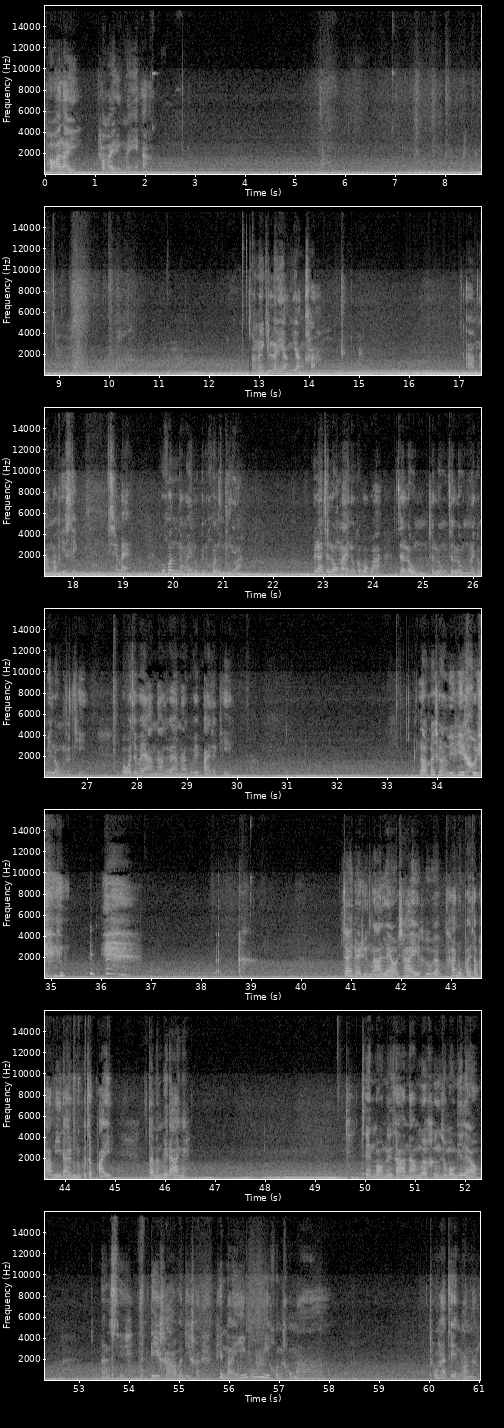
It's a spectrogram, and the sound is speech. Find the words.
เพราะอะไรทำไมถึงไม่ให้อาบ น้องเน ยกินอะไรอยังยังค่ะ อาบน้ำรอบที่สิบใช่ไหมทุกคนทำไมหนูเป็นคนอย่างนี้วะ เวลาจะลงไลน์หนูก็บอกว่า จะลงจะลงจะลงอะไรก็ไม่ลงสักทีบอกว่าจะไปอาบน้ำจะไปอาบน้ำก็ไม่ไปสักทีเราก็ชวนพี่ๆคุย ใจเนยถึงร้านแล้วใช่คือแบบถ้าหนูไปสภาพนี้ได้หนูก็จะไป แต่มันไม่ได้ไง เจนบอกเนยจะอาบน้ำเมื่อครึ่งชั่วโมงที่แล้ว นั่นสิดีค่ะสวัสดีค่ะ เห็นไหมว่ามีคนเข้ามา โทรหาเจนก่อนนะ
